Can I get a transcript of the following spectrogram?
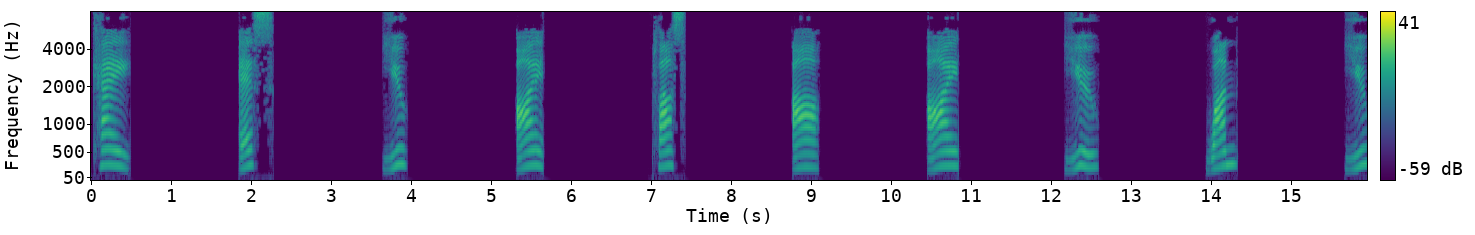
K S U I plus R I U one U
